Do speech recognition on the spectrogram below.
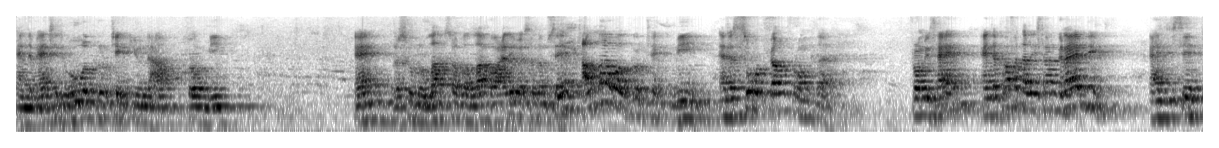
And the man said, Who will protect you now from me? And Rasulullah alayhi said, Allah will protect me. And the sword fell from the from his hand, and the Prophet ﷺ grabbed it. And he said,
